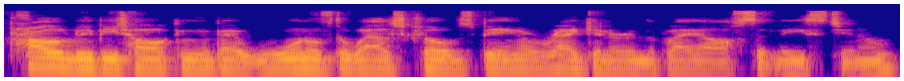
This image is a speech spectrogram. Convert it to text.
probably be talking about one of the Welsh clubs being a regular in the playoffs at least, you know.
